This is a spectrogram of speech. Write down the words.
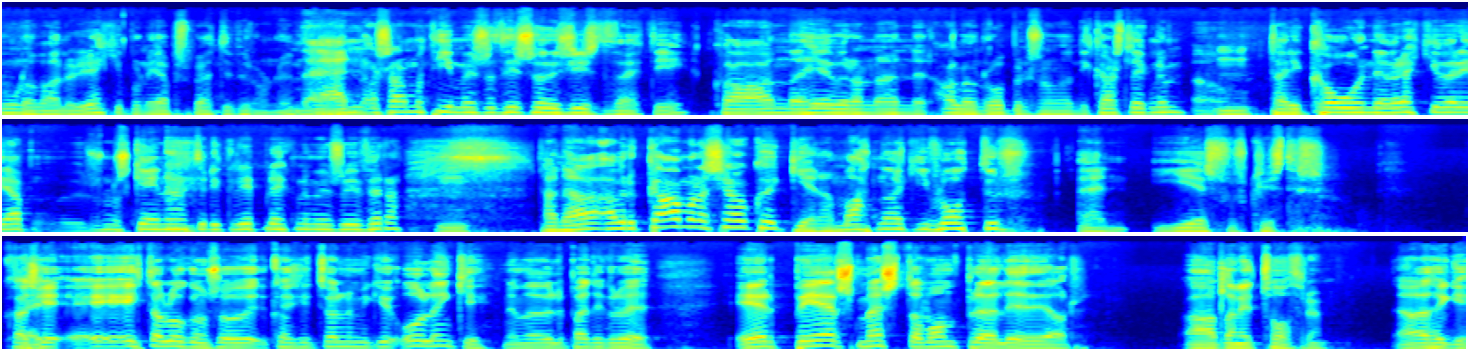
núna valur ég er ekki búin að jafn spennti fyrir honum. Nei. en á sama tíma eins og þið sögðu síðustu þætti hvað annað hefur hann en Alan Robinson hann í kastleiknum Tari Cohen hefur ekki verið jafn, svona skeinhættur í gripleiknum eins og í fyrra. Þannig að það verður gaman að sjá hvað en Jésús Kristur Kanski e- eitt af lokum, svo við kannski tölum ekki ólengi Nefnum að við viljum bæta ykkur við. Er Bears mest á vombriða liðið í ár? Allan í tóþrem Já, það ekki?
